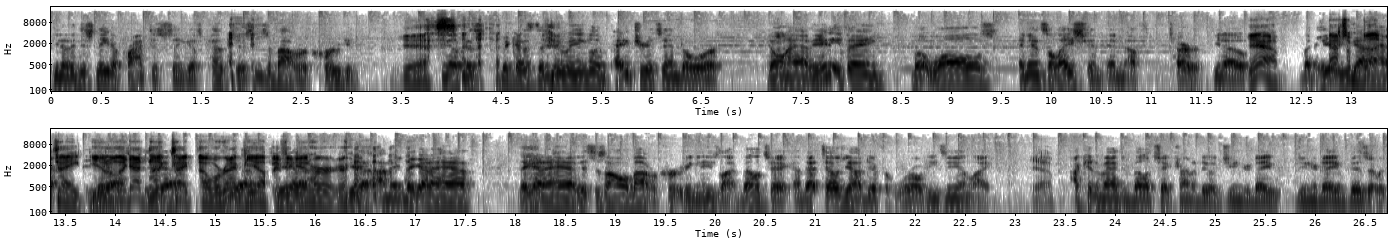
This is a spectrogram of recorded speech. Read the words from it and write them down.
You know, they just need a practice. And he goes, Coach, this is about recruiting. yes. You know, because because the New England Patriots indoor don't have anything but walls and insulation and a turf. You know, yeah. but here Got some duct have- tape. You know, they got duct yeah, tape that will wrap you up if you get hurt. yeah, I mean, they gotta have they gotta have. This is all about recruiting, and he's like Belichick, and that tells you how different world he's in. Like. Yeah. I couldn't imagine Belichick trying to do a junior day junior day visit with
